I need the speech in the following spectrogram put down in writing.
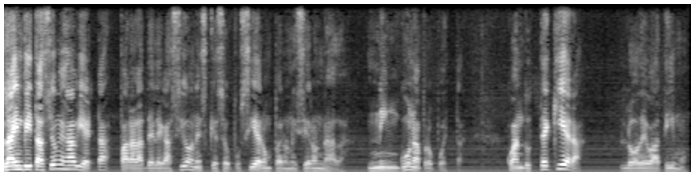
La invitación es abierta para las delegaciones que se opusieron pero no hicieron nada. Ninguna propuesta. Cuando usted quiera, lo debatimos.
